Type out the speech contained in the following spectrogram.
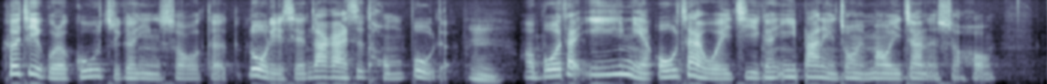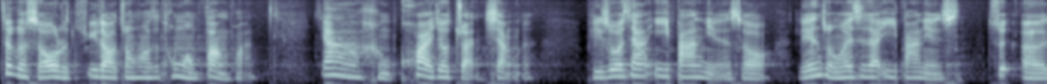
科技股的估值跟营收的落底时间大概是同步的，嗯，哦，不过在一一年欧债危机跟一八年中美贸易战的时候，这个时候的遇到状况是通膨放缓，这样很快就转向了。比如说像一八年的时候，联总会是在一八年最呃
